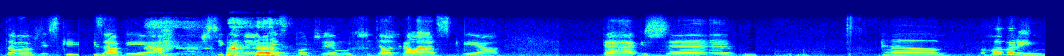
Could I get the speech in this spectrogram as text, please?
to ma vždy zabíja. Ešte keď aj dnes počujem učiteľka lásky. A, takže uh, hovorím,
